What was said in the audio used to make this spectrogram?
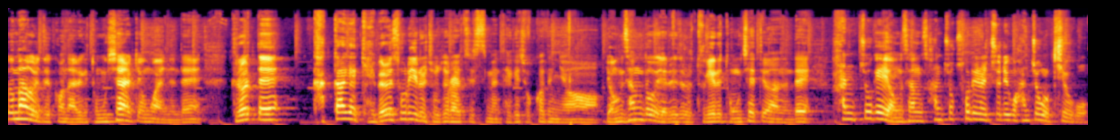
음악을 듣거나 이렇게 동시에 할 경우가 있는데 그럴 때 각각의 개별 소리를 조절할 수 있으면 되게 좋거든요. 영상도 예를 들어 두 개를 동시에 띄워놨는데 한쪽의 영상 한쪽 소리를 줄이고 한쪽을 키우고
